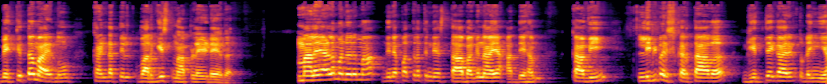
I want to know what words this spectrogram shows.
വ്യക്തിത്വമായിരുന്നു കണ്ടത്തിൽ വർഗീസ് മാപ്പിളയുടേത്. മലയാള മനോരമ ദിനപത്രത്തിന്റെ സ്ഥാപകനായ അദ്ദേഹം കവി ലിപി പരിഷ്കർത്താവ് ഗീത്യകാരൻ തുടങ്ങിയ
